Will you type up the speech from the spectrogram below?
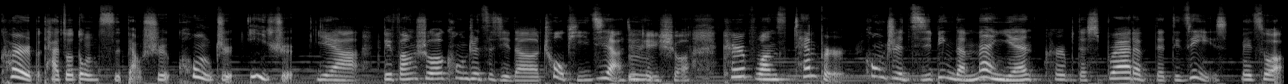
curb 它做动词表示控制、抑制。Yeah，比方说控制自己的臭脾气啊，就可以说、嗯、curb one's temper，控制疾病的蔓延，curb the spread of the disease。没错。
